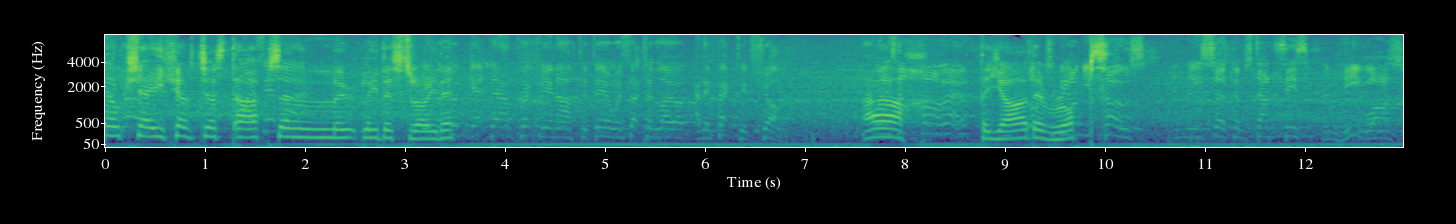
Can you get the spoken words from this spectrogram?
milkshake have just absolutely destroyed it. Couldn't get down quickly enough to deal with such a low and effective shot. well, he's not Ah, far out. the yard You've got to be on your erupts. in these circumstances, and he was.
